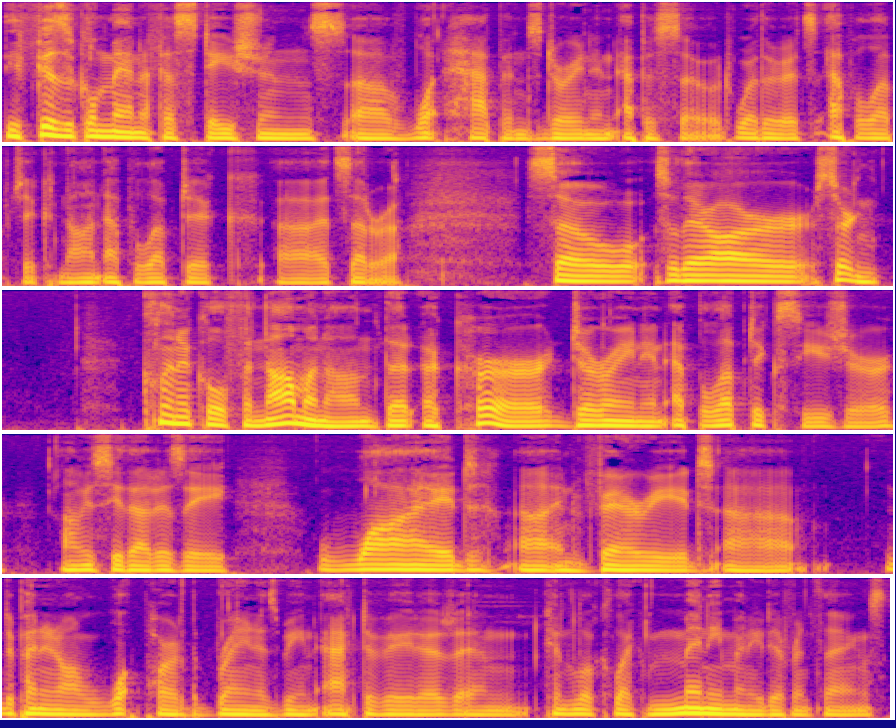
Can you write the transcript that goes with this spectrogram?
the physical manifestations of what happens during an episode, whether it's epileptic, non-epileptic, uh, etc. So, so there are certain clinical phenomenon that occur during an epileptic seizure. Obviously, that is a wide uh, and varied, uh, depending on what part of the brain is being activated, and can look like many, many different things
